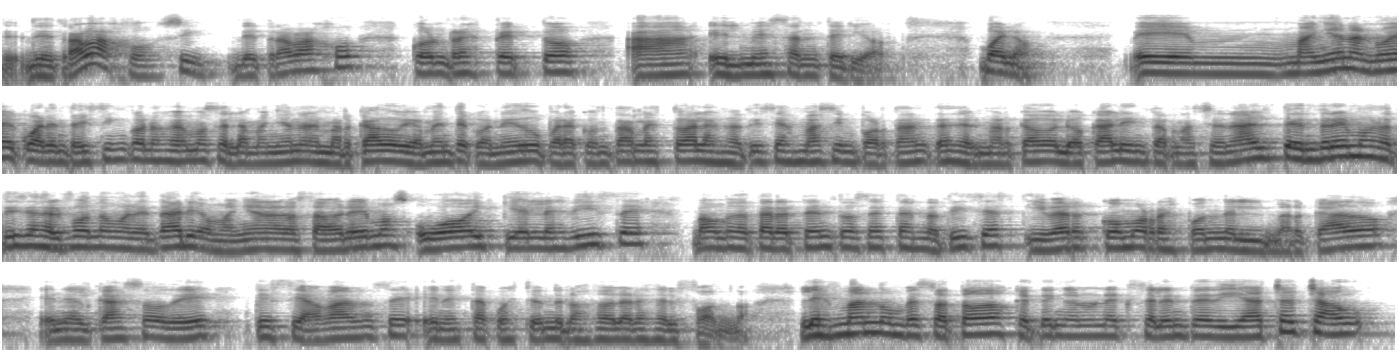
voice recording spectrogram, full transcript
de, trabajo, sí, de trabajo con respecto a el mes anterior. Bueno, eh, mañana 9.45 nos vemos en la mañana del mercado, obviamente con Edu, para contarles todas las noticias más importantes del mercado local e internacional. Tendremos noticias del Fondo Monetario, mañana lo sabremos, o hoy, ¿quién les dice? Vamos a estar atentos a estas noticias y ver cómo responde el mercado en el caso de que se avance en esta cuestión de los dólares del fondo. Les mando un beso a todos, que tengan un excelente día. Chau, chau.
